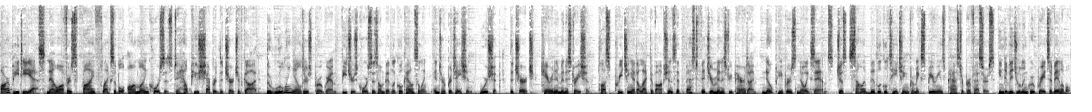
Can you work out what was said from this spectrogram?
RPTS now offers five flexible online courses to help you shepherd the Church of God. The Ruling Elders program features courses on biblical counseling, interpretation, worship, the church, care and administration, plus preaching and elective options that best fit your ministry paradigm. No papers, no exams, just solid biblical teaching from experienced pastor professors. Individual and group rates available.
